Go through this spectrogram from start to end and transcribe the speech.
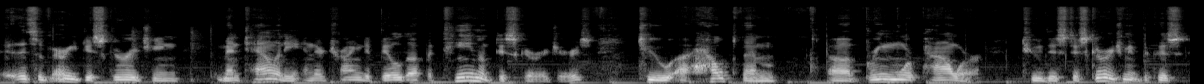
It's a very discouraging mentality, and they're trying to build up a team of discouragers to uh, help them uh, bring more power to this discouragement because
